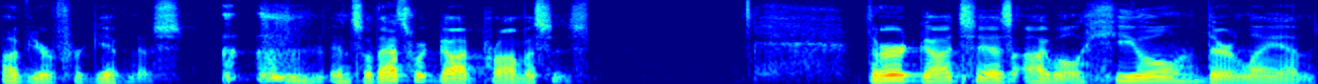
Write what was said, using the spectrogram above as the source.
of your forgiveness. and so that's what God promises. Third, God says, I will heal their land.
